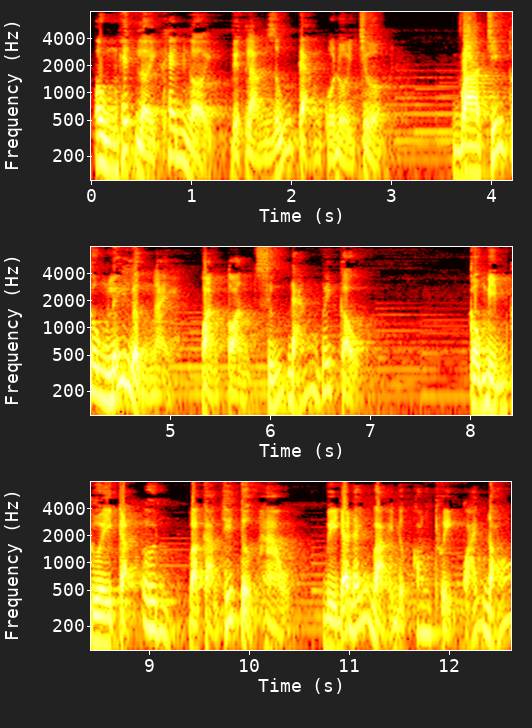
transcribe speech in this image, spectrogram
Ông hết lời khen ngợi việc làm dũng cảm của đội trưởng và chiến công lý lừng này hoàn toàn xứng đáng với cậu. Cậu mỉm cười cảm ơn và cảm thấy tự hào vì đã đánh bại được con thủy quái đó.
